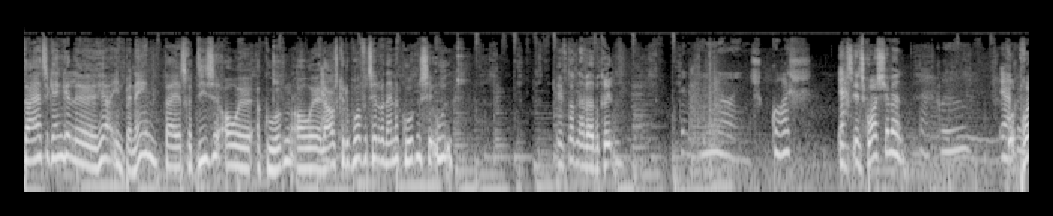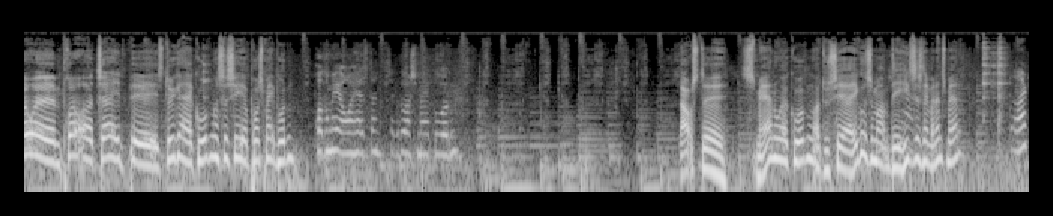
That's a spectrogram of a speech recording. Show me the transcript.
Der er til gengæld øh, her en banan, der er atradisse og øh, agurken. Og øh, Ja. Lars, kan du prøve at fortælle, hvordan agurken ser ud, efter den har været på grillen? Den ligner en squash, Ja. En, en squash, simpelthen. der er. Ja. Prøv, prøv, øh, prøv at tage et, øh, et stykke af agurken, og så se og prøv at smage på den. Prøv at komme her over Halvdan, så kan du også smage gurken. Lars, det smager nu af agurken, og du ser ikke ud som om, det er helt så slemt. Hvordan smager det? Godt.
